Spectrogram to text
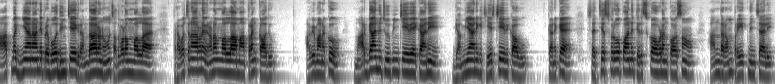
ఆత్మజ్ఞానాన్ని ప్రబోధించే గ్రంథాలను చదవడం వల్ల ప్రవచనాలను వినడం వల్ల మాత్రం కాదు. అవి మనకు మార్గాన్ని చూపించేవే కానీ గమ్యానికి చేర్చేవి కావు. కనుక సత్యస్వరూపాన్ని తెలుసుకోవడం కోసం అందరం ప్రయత్నించాలి.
